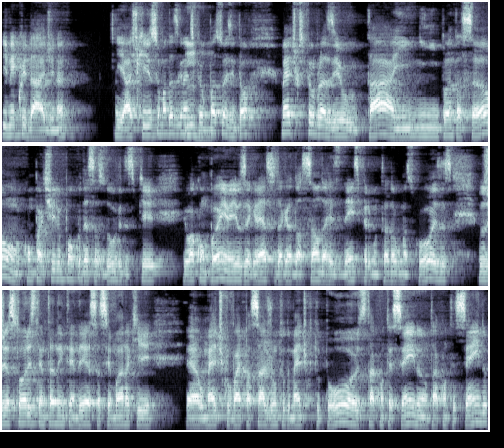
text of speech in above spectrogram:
inequidade, né? E acho que isso é uma das grandes uhum. preocupações. Então, Médicos pelo Brasil está em, em, implantação, compartilhe um pouco dessas dúvidas, porque eu acompanho aí os egressos da graduação, da residência, perguntando algumas coisas, os gestores tentando entender essa semana que é, o médico vai passar junto do médico tutor, está acontecendo, não está acontecendo.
